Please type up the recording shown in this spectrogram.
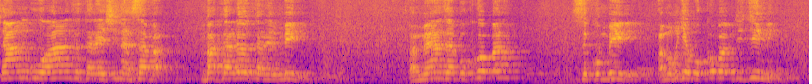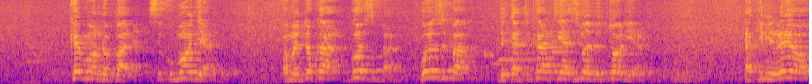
tangu waanze tarehe 27 mpaka leo tarehe mbili wameanza Bukoba siku mbili, wamekuja Bukoba vijijini Kemondo pale siku moja, wametoka Gosba. Gosba ni katikati ya ziwa Victoria, lakini leo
